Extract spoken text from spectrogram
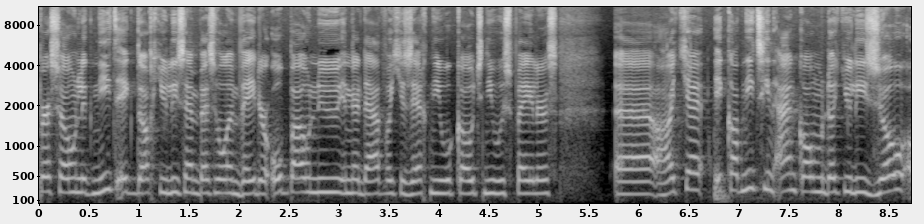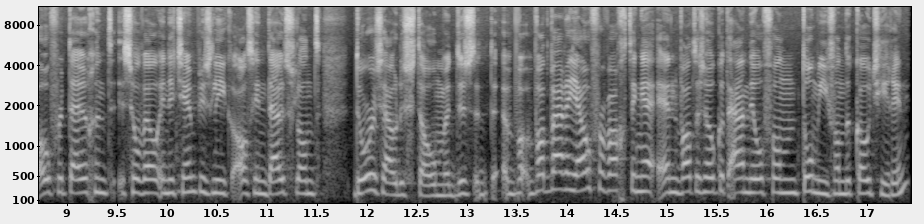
persoonlijk niet. Ik dacht, jullie zijn best wel in wederopbouw nu. Inderdaad, wat je zegt, nieuwe coach, nieuwe spelers. Uh, had je, ik had niet zien aankomen dat jullie zo overtuigend, zowel in de Champions League als in Duitsland, door zouden stomen. Dus wat waren jouw verwachtingen en wat is ook het aandeel van Tommy, van de coach hierin?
